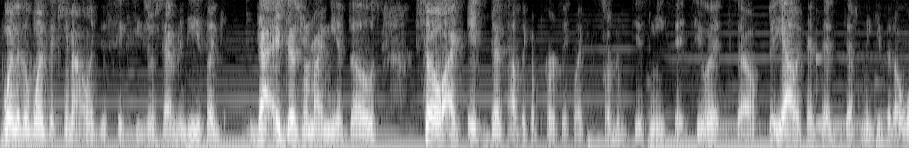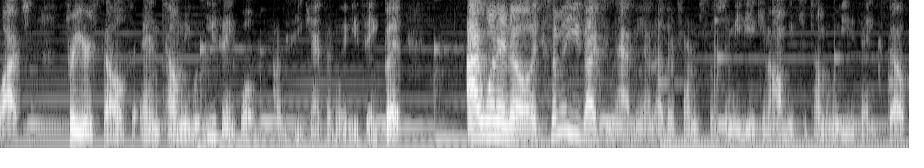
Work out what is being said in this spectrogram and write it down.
one of the ones that came out in like the 60s or 70s. Like that, it does remind me of those. So I, it does have like a perfect like sort of Disney fit to it. So, but yeah, like I said, definitely give it a watch for yourself and tell me what you think. Well, obviously you can't tell me what you think, but I want to know, like some of you guys who have me on other forms of social media can obviously tell me what you think. So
